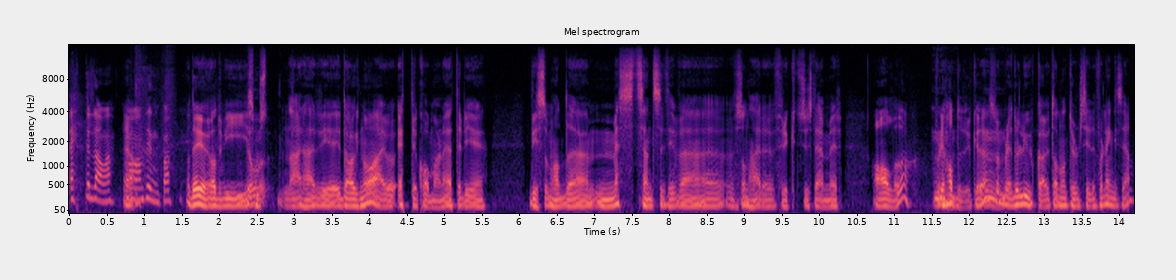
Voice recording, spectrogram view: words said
et eller annet må ja. man finne på. Og det gjør jo at vi som er her i dag nå, er jo etterkommerne etter de de som hadde mest sensitive sånne her fryktsystemer av alle, da. Fordi mm. hadde du ikke det, så mm. ble du luka ut av naturens side for lenge siden.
